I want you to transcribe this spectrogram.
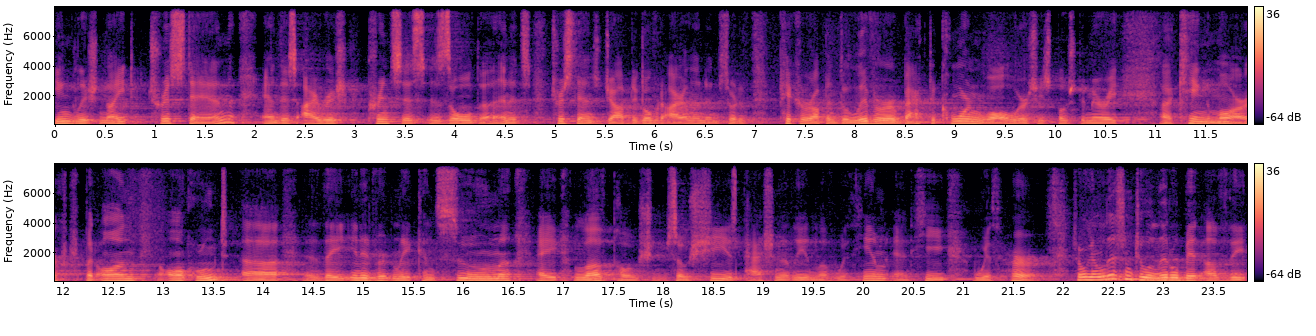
English knight Tristan and this Irish princess Isolde, and it's Tristan's job to go over to Ireland and sort of pick her up and deliver her back to Cornwall, where she's supposed to marry uh, King Mark. But on en route, uh, they inadvertently consume a love potion. So she is passionately in love with him, and he with her. So we're going to listen to a little bit of the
